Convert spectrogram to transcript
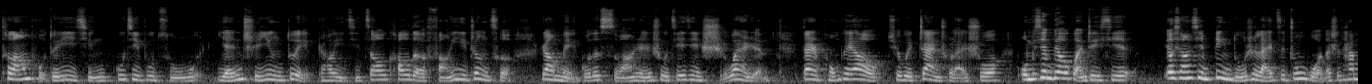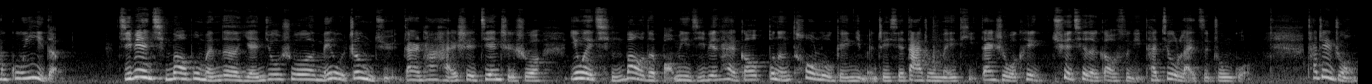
特朗普对疫情估计不足、延迟应对，然后以及糟糕的防疫政策，让美国的死亡人数接近十万人，但是蓬佩奥却会站出来说：“我们先不要管这些，要相信病毒是来自中国的，是他们故意的。”即便情报部门的研究说没有证据，但是他还是坚持说，因为情报的保密级别太高，不能透露给你们这些大众媒体。但是我可以确切的告诉你，它就来自中国。他这种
